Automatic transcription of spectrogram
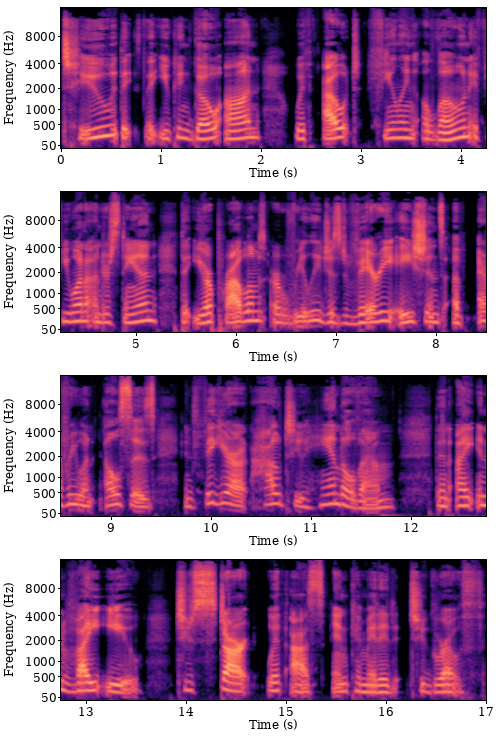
too, that, that you can go on without feeling alone. If you want to understand that your problems are really just variations of everyone else's and figure out how to handle them, then I invite you to start with us and committed to growth.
